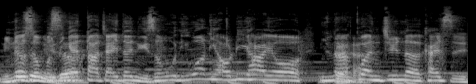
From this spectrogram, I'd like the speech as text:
你那时候不是应该大家一堆女生问你哇你好厉害哦，你拿冠军了，开始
